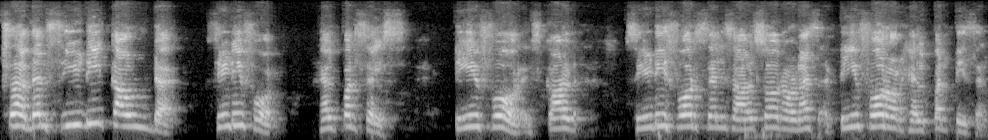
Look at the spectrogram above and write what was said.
So then CD count, CD4, helper cells, T4, it's called CD4 cell is also known as T4 or helper T cell.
